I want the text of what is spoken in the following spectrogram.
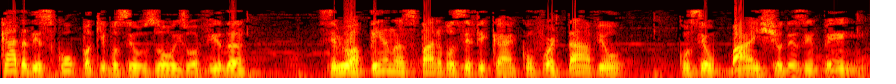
Cada desculpa que você usou em sua vida serviu apenas para você ficar confortável com seu baixo desempenho.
